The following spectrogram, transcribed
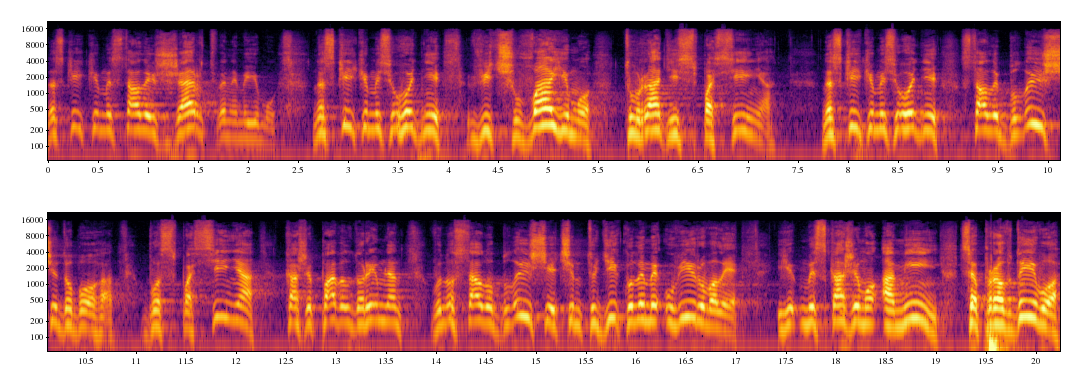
наскільки ми стали жертвеними Йому, наскільки ми сьогодні відчуваємо ту радість спасіння. Наскільки ми сьогодні стали ближче до Бога, бо спасіння, каже Павел до римлян, воно стало ближче, чим тоді, коли ми увірували. І ми скажемо амінь. Це правдиво,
